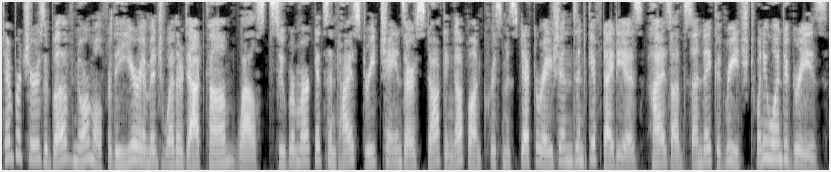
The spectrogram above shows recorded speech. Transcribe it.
temperatures above normal for the year imageweather.com, whilst supermarkets and high street chains are stocking up on Christmas decorations and gift ideas. Highs on Sunday could reach 21 degrees.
